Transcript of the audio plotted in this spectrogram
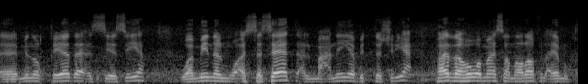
من القيادة السياسية ومن المؤسسات المعنية بالتشريع؟ هذا هو ما سنراه في الأيام القادمة.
